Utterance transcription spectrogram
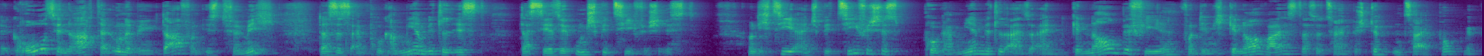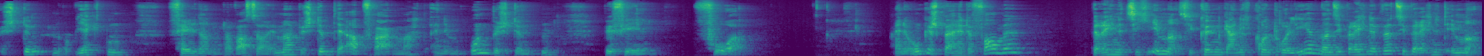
Der große Nachteil unabhängig davon ist für mich, dass es ein Programmiermittel ist, das sehr, sehr unspezifisch ist. Und ich ziehe ein spezifisches Programmiermittel, also einen genauen Befehl, von dem ich genau weiß, dass er zu einem bestimmten Zeitpunkt mit bestimmten Objekten, Feldern oder was auch immer bestimmte Abfragen macht, einem unbestimmten Befehl vor. Eine ungespeicherte Formel berechnet sich immer. Sie können gar nicht kontrollieren, wann sie berechnet wird. Sie berechnet immer.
